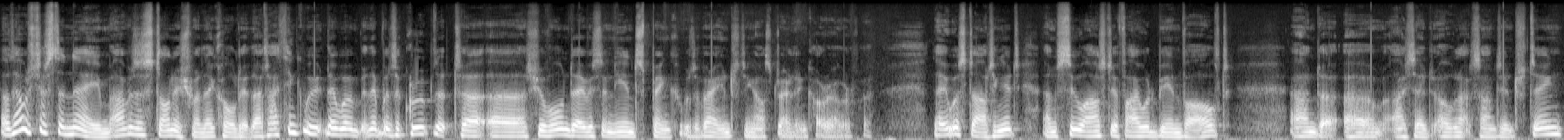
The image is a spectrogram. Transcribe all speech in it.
uh, that was just the name. I was astonished when they called it that. I think we, there were there was a group that uh, uh, Siobhan Davies and Ian Spink, who was a very interesting Australian choreographer, they were starting it, and Sue asked if I would be involved, and uh, um, I said, "Oh, that sounds interesting,"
